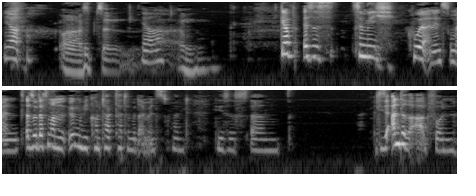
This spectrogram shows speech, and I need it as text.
Ja. Oder 17. Ja. Ähm. Ich glaube, es ist ziemlich cool, ein Instrument. Also, dass man irgendwie Kontakt hatte mit einem Instrument. Dieses, ähm, diese andere Art von,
